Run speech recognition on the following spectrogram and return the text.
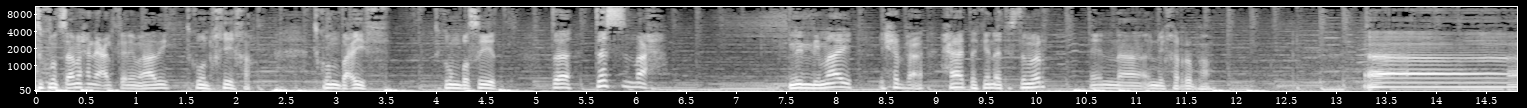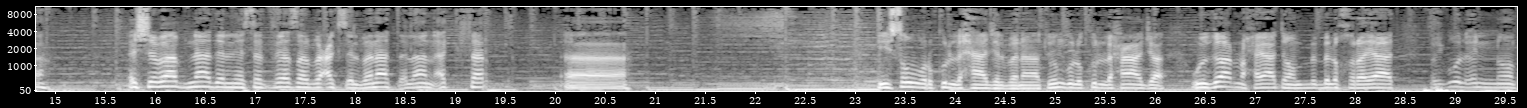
تكون سامحني على الكلمة هذه؟ تكون خيخة تكون ضعيف تكون بسيط. تسمح للي ما يحب حياتك إنها تستمر ان إنه يخربها. آه الشباب نادر يا أستاذ فيصل بعكس البنات الآن أكثر. آه يصوروا كل حاجة البنات وينقلوا كل حاجة ويقارنوا حياتهم بالأخريات. ويقول إنه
